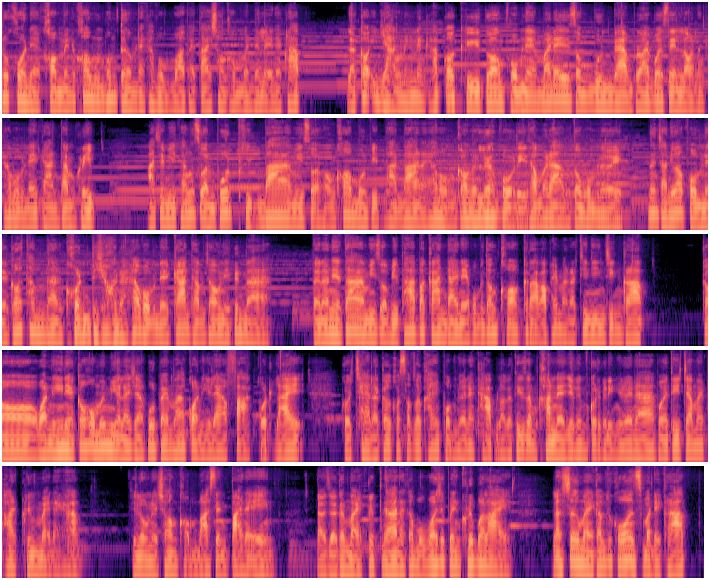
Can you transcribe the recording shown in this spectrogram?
ทุกคนเนี่ยคอมเมนต์ข้อมูลเพิ่มเติมนะครับผมไว้ภายใต้ช่องคอมเมนต์ได้เลยนะครับแล้วก็อีกอย่างหนึ่งนะครับก็คือตัวของผมเนี่ยไม่ได้สมบูรณ์แบบร้อยเปอร์เซ็นต์หรอกนะครับผมในการทำคลิป อาจจะมีทั้งส่วนพูดผิดบ้าง มีส่วนของข้อมูลผิดพลาดบ้างนะครับผมก็เป็นเรื่องปกติธรรมดาของตัวผมเลย เนื่องจากที่ว่าผมเนี่ยก็ทำงานคนเดียวนะครับผมในการทำช่องนี้ขึ้นมา แต่นั้นเนี่ยถ้ามีส่วนผิดพลาดประการใดเนี่ยผมไม่ต้องขอกราบอภัยมาณที่นี้จริงๆครับ ก็วันนี้เนี่ยก็คงไม่มีอะไรจะพูดไปมากกว่านี้แล้วฝากกดไลค์กดแชร์แล้วก็กด subscribe ผมด้วยนะครับแล้วก็ที่สำคัญเนี่ยอย่าลืมกดกระดิ่งด้วยนะ เพื่อที่จะไม่พลาดคลิปใหม่นะครับที่ลงในช่องของบาสเซนไปนั่นเองแล้วเจอกันใหม่คลิปหน้านะครับผมว่าจะเป็นคลิปอะไร แล้วเจอใหม่ครับทุกคนสวัสดีครับ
